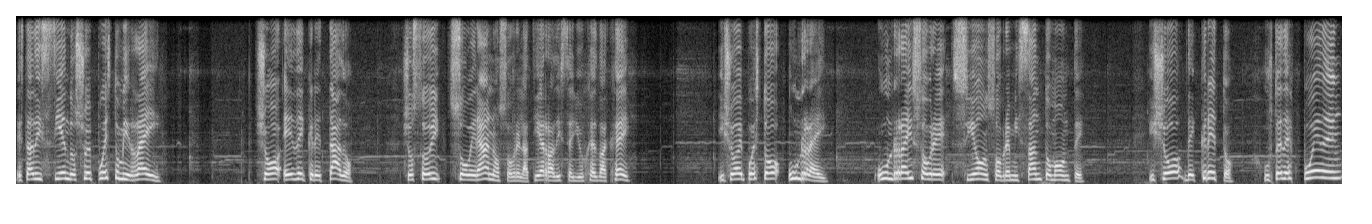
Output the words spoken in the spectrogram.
Está diciendo, yo he puesto mi rey. Yo he decretado. Yo soy soberano sobre la tierra, dice Yuhed Bajei. Y yo he puesto un rey. Un rey sobre Sión, sobre mi santo monte. Y yo decreto. Ustedes pueden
